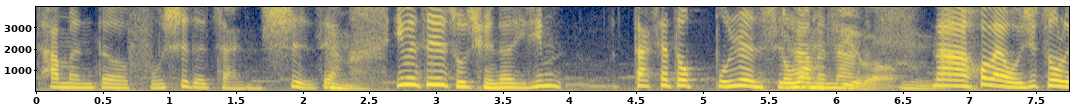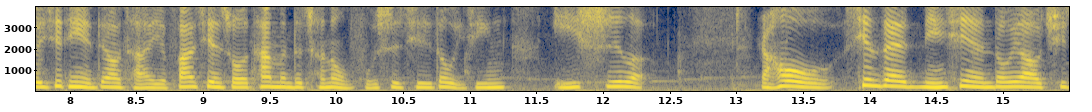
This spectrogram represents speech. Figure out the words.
他们的服饰的展示，这样，嗯、因为这些族群呢，已经。大家都不认识他们了。嗯、那后来我去做了一些田野调查，也发现说他们的传统服饰其实都已经遗失了。然后现在年轻人都要去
